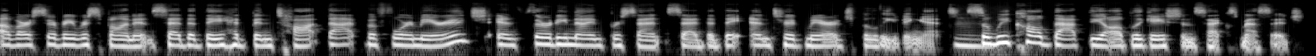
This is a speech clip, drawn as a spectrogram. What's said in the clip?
of our survey respondents said that they had been taught that before marriage, and 39% said that they entered marriage believing it. Mm. So we called that the obligation sex message.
